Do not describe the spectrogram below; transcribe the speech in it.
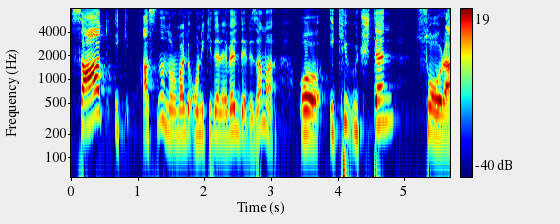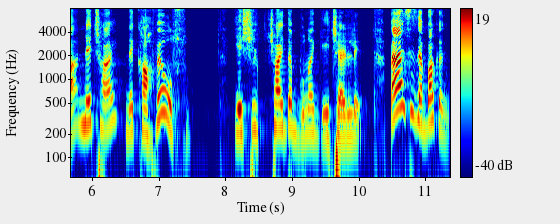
Saat iki, aslında normalde 12'den evvel deriz ama o 2-3'ten sonra ne çay ne kahve olsun. Yeşil çay da buna geçerli. Ben size bakın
